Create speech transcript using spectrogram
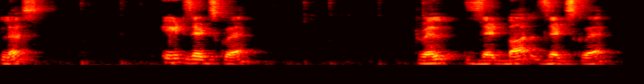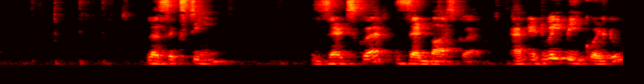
plus 8z square 12 z bar z square plus 16 z square z bar square. And it will be equal to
